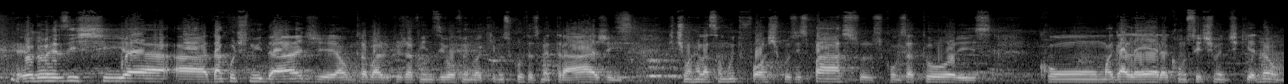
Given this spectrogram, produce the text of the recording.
eu não resisti a, a dar continuidade a um trabalho que eu já vim desenvolvendo aqui nos curtas-metragens, que tinha uma relação muito forte com os espaços, com os atores, com uma galera, com o sentimento de que, não,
